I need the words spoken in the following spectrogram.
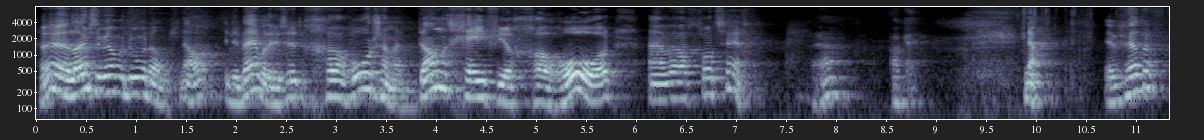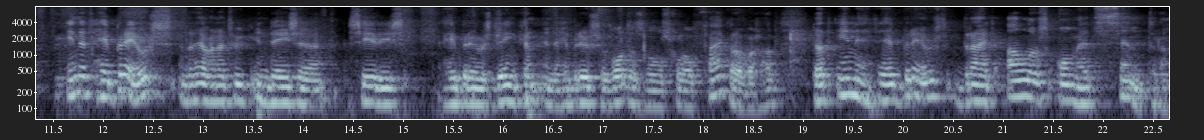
He, luister wel, maar doen we anders. Nou, in de Bijbel is het gehoorzamen. Dan geef je gehoor aan wat God zegt. Ja? Oké. Nou, even verder. In het Hebreeuws, en daar hebben we natuurlijk in deze series Hebreeuws denken en de Hebreeuwse wortels van ons geloof vaker over gehad, dat in het Hebreeuws draait alles om het centrum.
